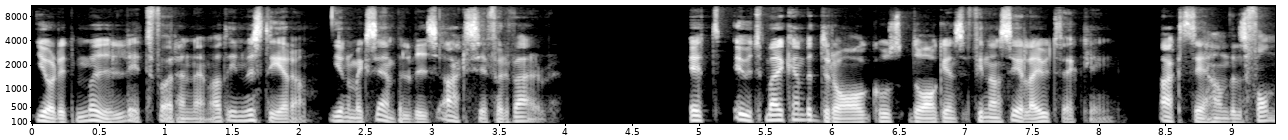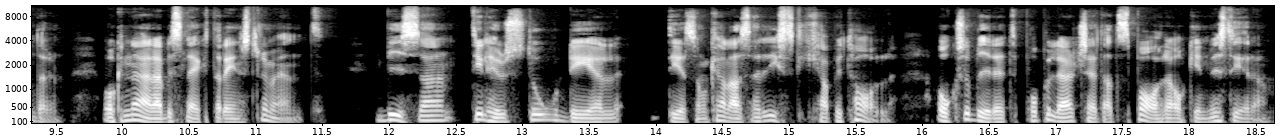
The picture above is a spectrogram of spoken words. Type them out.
gör det möjligt för henne att investera genom exempelvis aktieförvärv. Ett utmärkande drag hos dagens finansiella utveckling aktiehandelsfonder och nära besläktade instrument visar till hur stor del det som kallas riskkapital också blir ett populärt sätt att spara och investera.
